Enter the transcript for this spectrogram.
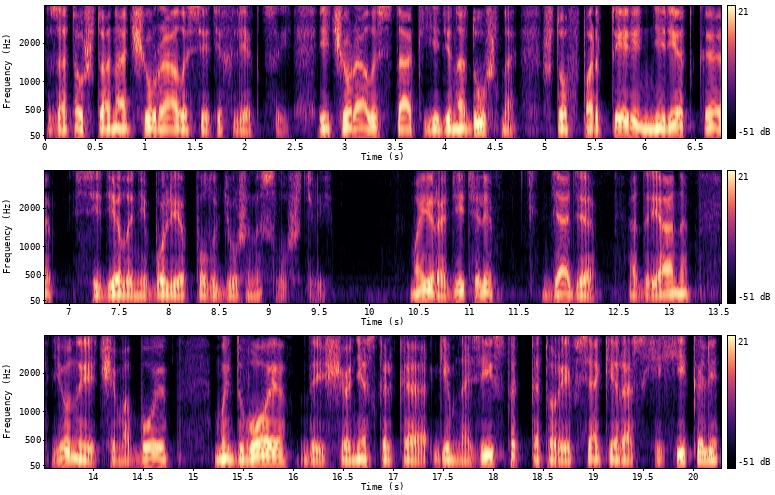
за то, что она чуралась этих лекций, и чуралась так единодушно, что в портере нередко сидело не более полудюжины слушателей. Мои родители, дядя Адриана, юные Чемабуи, мы двое, да еще несколько гимназисток, которые всякий раз хихикали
